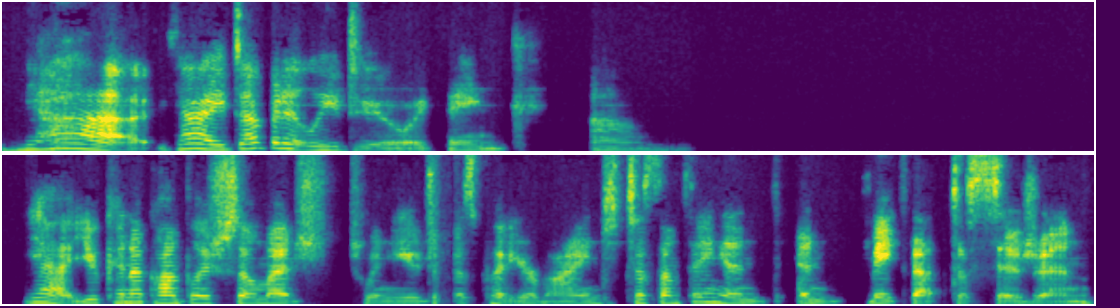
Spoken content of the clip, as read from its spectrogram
yeah. Yeah, I definitely do. I think um yeah, you can accomplish so much when you just put your mind to something and and make that decision.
